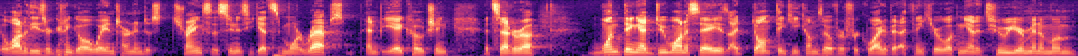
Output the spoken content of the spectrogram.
A lot of these are going to go away and turn into strengths as soon as he gets more reps, NBA coaching, etc. One thing I do want to say is I don't think he comes over for quite a bit. I think you're looking at a two-year minimum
